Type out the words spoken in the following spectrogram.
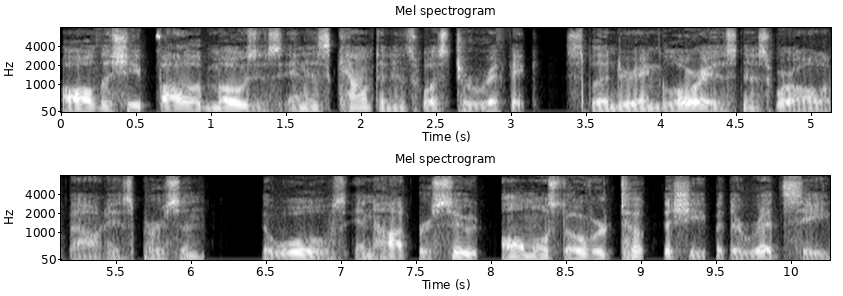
All the sheep followed Moses, and his countenance was terrific. Splendor and gloriousness were all about his person. The wolves, in hot pursuit, almost overtook the sheep at the Red Sea.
